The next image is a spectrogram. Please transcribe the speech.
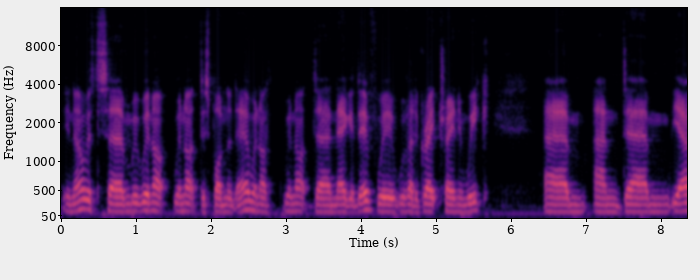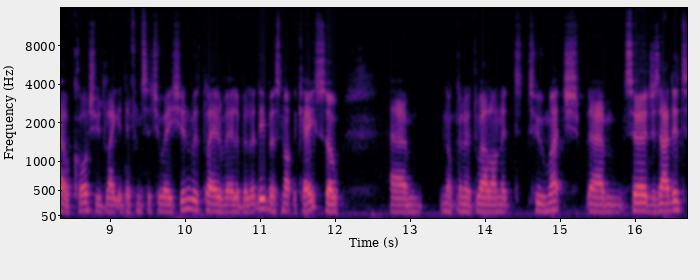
You know, it's um, we, we're not we're not despondent there. We're not we're not uh, negative. We we've had a great training week, um, and um, yeah, of course you'd like a different situation with player availability, but it's not the case. So, um, not going to dwell on it too much. Um, Serge has added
